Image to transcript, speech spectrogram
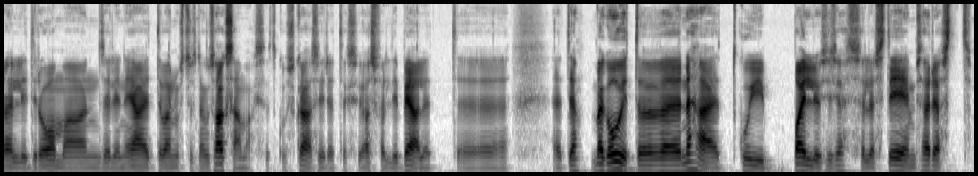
Rally di Roma on selline hea ettevalmistus nagu Saksamaaks, et kus ka sõidetakse ju asfaldi peal, et et jah, väga huvitav näha, et kui palju siis jah, sellest EM-sarjast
